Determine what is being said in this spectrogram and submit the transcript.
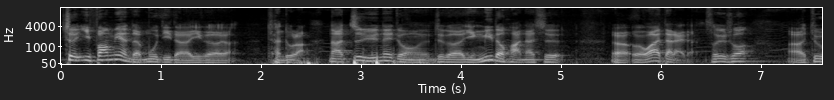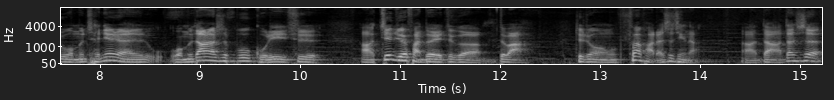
这一方面的目的的一个程度了。那至于那种这个盈利的话，那是呃额外带来的。所以说呃，就是我们成年人，我们当然是不鼓励去啊坚决反对这个对吧？这种犯法的事情的啊，当但是。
